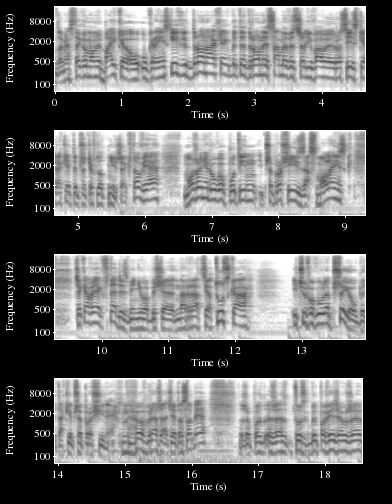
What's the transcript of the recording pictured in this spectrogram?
Zamiast tego mamy bajkę o ukraińskich dronach, jakby te drony same wystrzeliwały rosyjskie rakiety przeciwlotnicze. Kto wie, może niedługo Putin przeprosi za Smoleńsk. Ciekawe jak wtedy zmieniłaby się narracja Tuska, i czy w ogóle przyjąłby takie przeprosiny? Wyobrażacie to sobie? Że, że Tusk by powiedział, że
